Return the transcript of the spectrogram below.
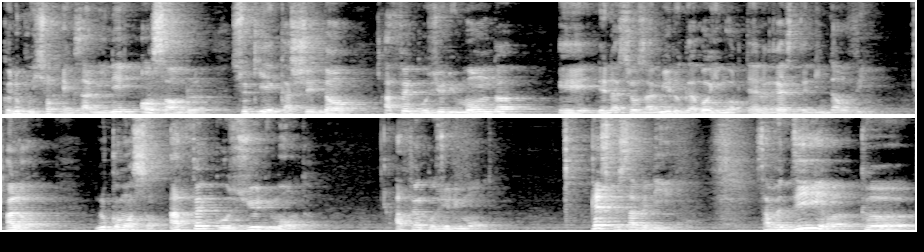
que nous puissions examiner ensemble ce qui est caché dans afin qu'aux yeux du monde et des nations amies, le Gabon immortel reste digne d'envie. Alors, nous commençons. Afin qu'aux yeux du monde. Afin qu'aux yeux du monde. Qu'est-ce que ça veut dire? Ça veut dire que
